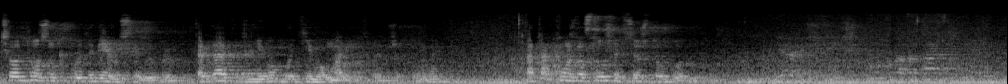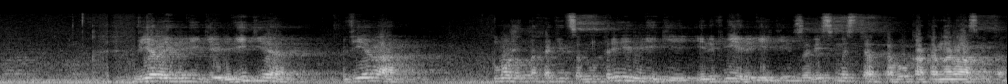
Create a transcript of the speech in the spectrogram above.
Человек должен какую-то веру себе выбрать. Тогда это для него будет его молитва уже, понимаете? А так можно слушать все, что угодно. Вера и религия. Религия, вера может находиться внутри религии или вне религии, в зависимости от того, как она развита.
